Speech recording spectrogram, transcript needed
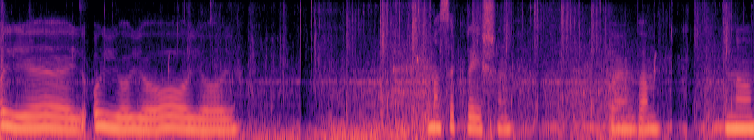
Ojej, oj, oj, oj, oj. Massacration. Powiem wam. No.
